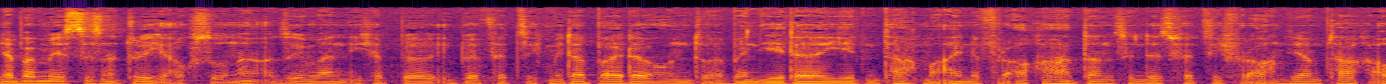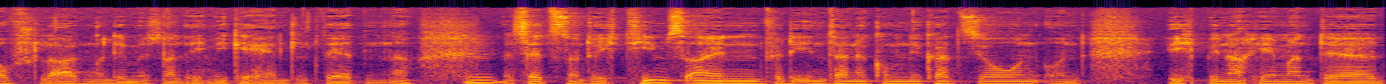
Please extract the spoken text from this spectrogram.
Ja, bei mir ist das natürlich auch so. Ne? Also ich meine, ich habe ja über 40 Mitarbeiter und äh, wenn jeder jeden Tag mal eine Frage hat, dann sind es 40 Fragen, die am Tag aufschlagen und die müssen halt irgendwie gehandelt werden. Ne? Mhm. Es setzt natürlich Teams ein für die interne Kommunikation und ich bin auch jemand, der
